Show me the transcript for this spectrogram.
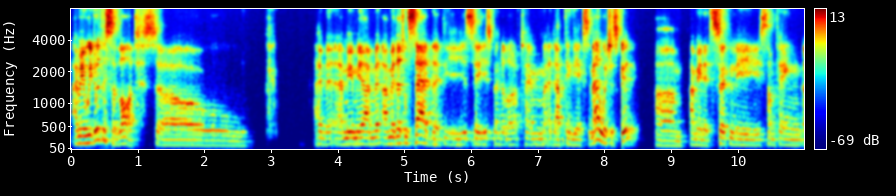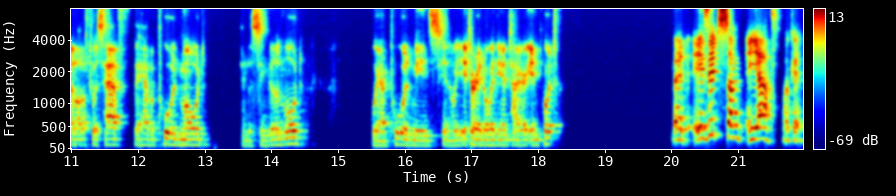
I mean, we do this a lot, so I'm, I mean, I'm, I'm a little sad that you say you spend a lot of time adapting the XML, which is good. Um, I mean, it's certainly something a lot of tools have. They have a pooled mode and a single mode, where pooled means, you know, you iterate over the entire input. But is it some, yeah, okay.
